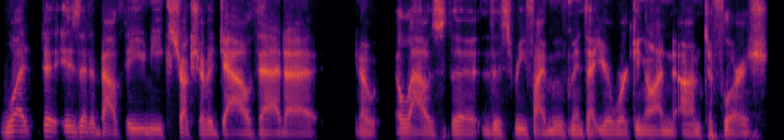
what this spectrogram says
what is it about the unique structure of a DAO that uh, you know allows the this refi movement that you're working on um, to flourish?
